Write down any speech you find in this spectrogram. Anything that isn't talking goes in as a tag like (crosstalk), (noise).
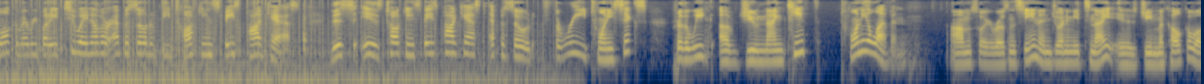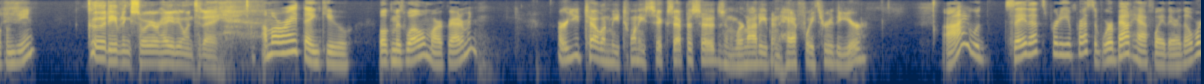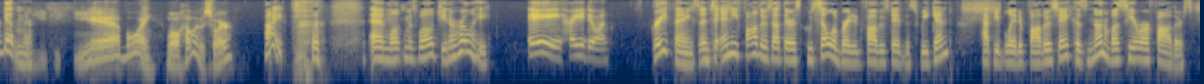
Welcome everybody to another episode of the Talking Space Podcast. This is Talking Space Podcast episode 326 for the week of June 19th, 2011. I'm Sawyer Rosenstein, and joining me tonight is Gene Mikulka. Welcome, Gene. Good evening, Sawyer. How you doing today? I'm all right, thank you. Welcome as well, Mark Ratterman. Are you telling me 26 episodes and we're not even halfway through the year? I would say that's pretty impressive. We're about halfway there, though. We're getting there. Yeah, boy. Well, hello, Sawyer. Hi. (laughs) and welcome as well, Gina Herlihy. Hey, how you doing? Great, thanks. And to any fathers out there who celebrated Father's Day this weekend, happy belated Father's Day, because none of us here are fathers.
